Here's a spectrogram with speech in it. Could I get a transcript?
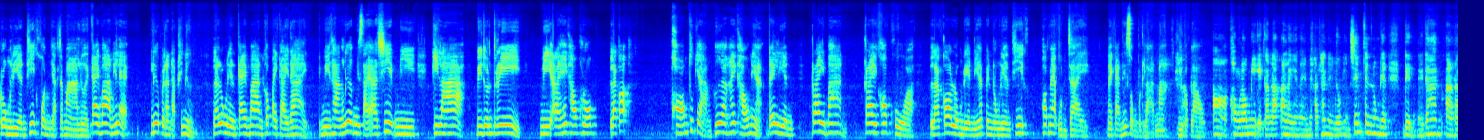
โรงเรียนที่คนอยากจะมาเลยใกล้บ้านนี่แหละ เลือกเป็นอันดับที่หนึ่งและโรงเรียนใกล้บ้านก็ไปไกลได้ มีทางเลือกมีสายอาชีพ มีกีฬา มีดนตรี มีอะไรให้เขาครบ แล้วก็ พร้อมทุกอย่างเพื่อให้เขาเนี่ยได้เรียนใกล้บ้าน ใกล้ครอบครัว แล้วก็โรงเรียนนี้เป็นโรงเรียนที่พ่อแม่อุ่นใจในการที่ส่งบุตรหลานมาอยู่กับเราอ่าของเรามีเอกลักษณ์อะไรยังไงไหมคะท่านนายกอย่างเช่นเป็นโรงเรียนเด่นในด้านอะไร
